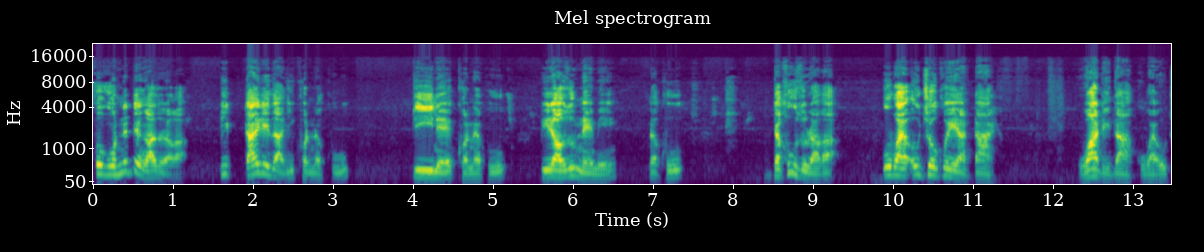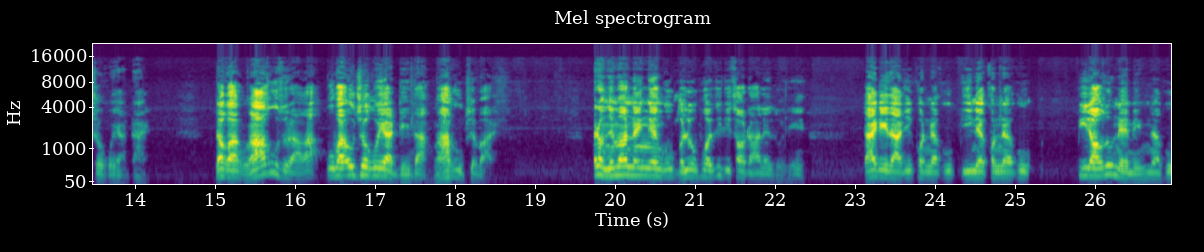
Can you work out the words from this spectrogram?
ခွန်ခွန်နှစ်တဲ့ငါဆိုတာကပြည်တိုင်းဒေသကြီးခုနှစ်ခုပြည်နယ်ခုနှစ်ခု ပြည်တော်စုနယ်မြေနှစ်ခုတစ်ခုဆိုတာကကိုယ်ပိုင်အုပ်ချုပ်ခွင့်ရတိုင်းဝဒေတာကိုယ်ပိုင်အုပ်ချုပ်ခွင့်ရတိုင်းနောက်က၅ခုဆိုတာကကိုယ်ပိုင်အုပ်ချုပ်ခွင့်ရဒေတာ၅ခုဖြစ်ပါတယ်အဲ့တော့မြန်မာနိုင်ငံကိုဘယ်လိုဖွဲ့စည်းတည်ဆောက်ထားလဲဆိုရင်တိုင်းဒေသကြီးခုနှစ်ခုပြည်နယ်ခုနှစ်ခုပြည်တော်စုနယ်မြေနှစ်ခု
